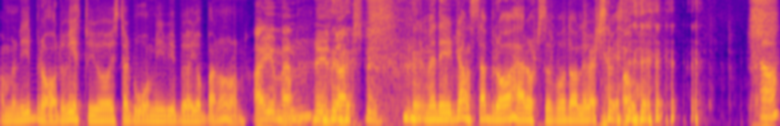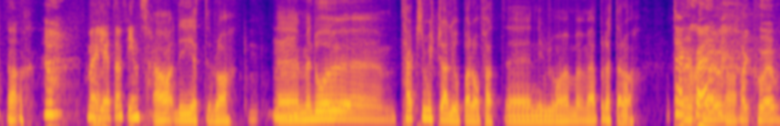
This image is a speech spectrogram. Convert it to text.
Ja men det är bra, då vet vi ju då om vi vill börja jobba någon gång. Jajamän, det är dags nu. Men det är ganska bra här också på daglig verksamhet. Ja, Ja, möjligheten finns. ja det är jättebra. Eh, men då, eh, tack så mycket allihopa då för att eh, ni vill vara med, med på detta då. Tack själv. Ja. Tack själv.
